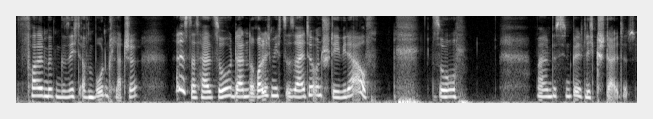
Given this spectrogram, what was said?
voll mit dem Gesicht auf den Boden klatsche, dann ist das halt so. Dann rolle ich mich zur Seite und stehe wieder auf. so mal ein bisschen bildlich gestaltet.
